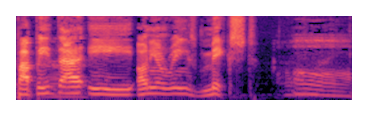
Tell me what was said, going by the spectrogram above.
papitas y onion rings mixed. Oh.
